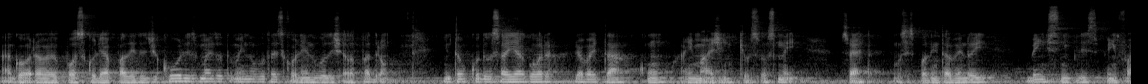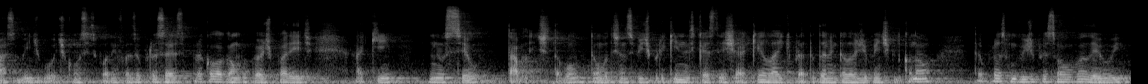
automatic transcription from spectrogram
Agora eu posso escolher a paleta de cores, mas eu também não vou estar escolhendo, vou deixar ela padrão. Então quando eu sair agora, já vai estar com a imagem que eu selecionei, certo? Vocês podem estar vendo aí, bem simples, bem fácil, bem de boa de como vocês podem fazer o processo para colocar um papel de parede aqui no seu tablet, tá bom? Então vou deixando esse vídeo por aqui, não esquece de deixar aquele like para estar tá dando aquela ajuda do canal. Até o próximo vídeo pessoal, valeu e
